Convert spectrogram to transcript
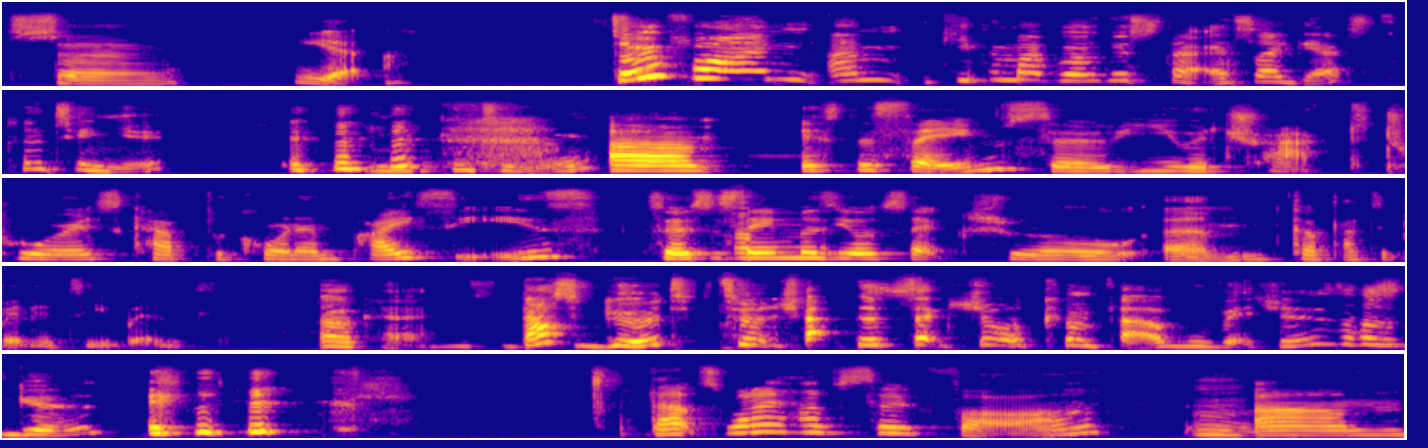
So yeah. So far, I'm, I'm keeping my Virgo status, I guess. Continue. Continue. um, it's the same. So you attract Taurus, Capricorn, and Pisces. So it's the same as your sexual um compatibility with. Okay, that's good to attract the sexual compatible bitches. That's good. That's what I have so far. Mm, Um,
